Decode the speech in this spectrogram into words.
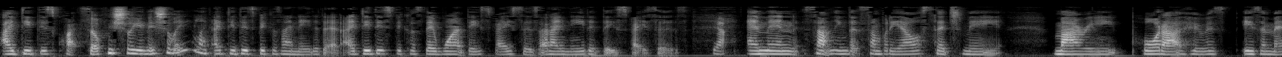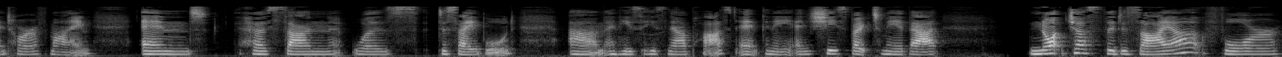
I did this quite selfishly initially. Like I did this because I needed it. I did this because there weren't these spaces and I needed these spaces. Yeah. And then something that somebody else said to me, Mari Porter, who is, is a mentor of mine and her son was disabled um, and he's he's now passed, Anthony, and she spoke to me about not just the desire for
